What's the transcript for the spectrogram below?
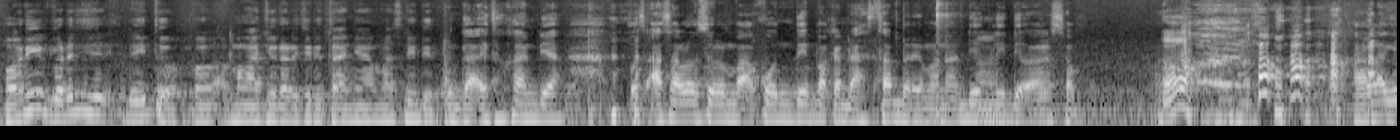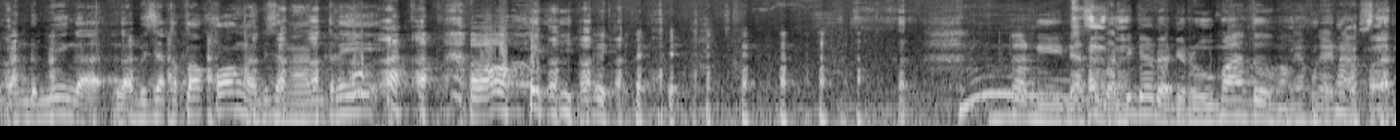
Oh ini berarti itu mengacu dari ceritanya Mas Didit. Enggak itu kan dia Terus asal usul Mbak Kunti pakai daster dari mana dia beli di OL shop Oh, Kalau lagi pandemi nggak nggak bisa ke toko, nggak bisa ngantri. oh iya. iya. Enggak di dasar berarti dia udah di rumah tuh, makanya pakai daster.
